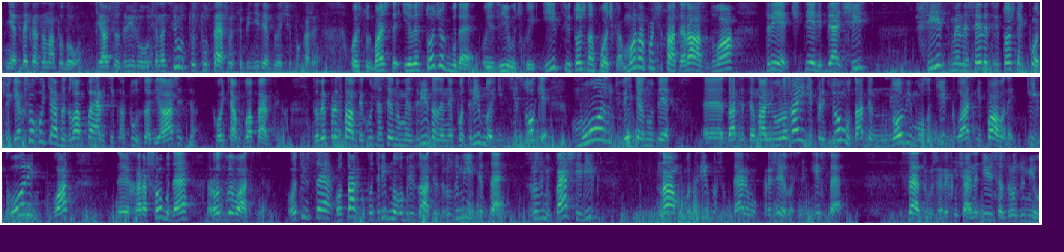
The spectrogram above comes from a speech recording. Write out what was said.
Ні, це яка занадто довго. Я все зріжу лучше на цю, тут, тут теж ось підійде ближче, покажи. Ось тут, бачите, і листочок буде з гілочкою, і цвіточна почка. Можна посчитати. Раз, два, три, чотири, п'ять, шість. Шість ми лишили цвіточних почок. Якщо хоча б два персика тут зав'яжеться, хоча б два персика, то ви представте, яку частину ми зрізали, не потрібно, і всі соки можуть витягнути, е, дати сигнальний урожай і при цьому дати нові молоді класні пагони. І корінь у вас хорошо буде розвиватися. От і все. Отак потрібно обрізати. Зрозумійте це. Зрозумійте, перший рік нам потрібно, щоб дерево прижилося. І все. Все, друже, виключай. Надіюся, зрозуміло.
